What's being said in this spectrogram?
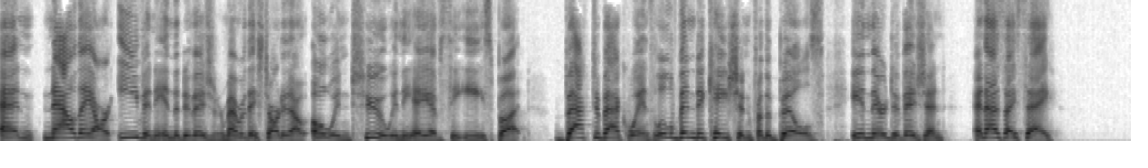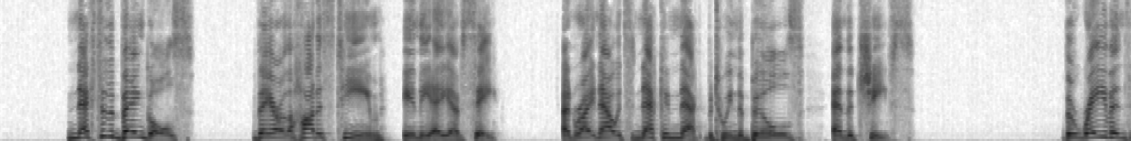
And now they are even in the division. Remember, they started out 0 2 in the AFC East, but back to back wins. A little vindication for the Bills in their division. And as I say, next to the Bengals, they are the hottest team in the AFC. And right now, it's neck and neck between the Bills and the Chiefs. The Ravens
